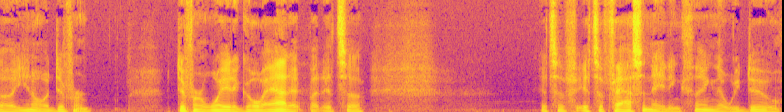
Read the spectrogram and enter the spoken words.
uh, you know a different different way to go at it but it's a it's a it's a fascinating thing that we do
